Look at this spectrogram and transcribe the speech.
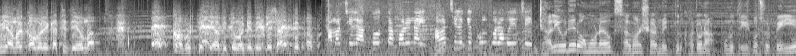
তুমি আমার কবরের কাছে যেও মা। কবর থেকে আমি তোমাকে দেখলে শান্তি পাবো। আমার ছেলে আত্মহত্যা করে নাই আমার ছেলেকে খুন করা হয়েছে। ঢালিউডের অমরনায়ক সালমান শাহর মৃত্যুর ঘটনা উনত্রিশ বছর পেরিয়ে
